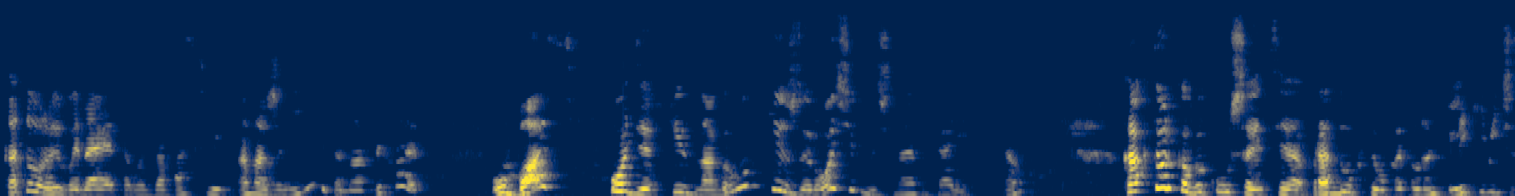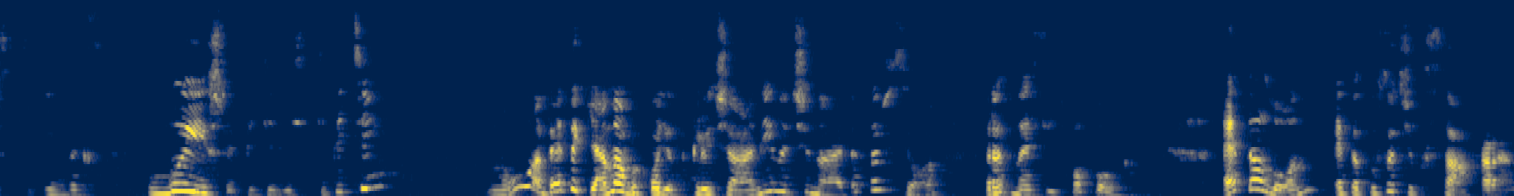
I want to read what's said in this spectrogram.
который вы до этого запасли, она же не видит, она отдыхает, у вас в ходе физнагрузки жирочек начинает гореть. Да? Как только вы кушаете продукты, у которых гликемический индекс выше 55, ну, опять-таки, она выходит с ключами и начинает это все разносить по полкам. Эталон – это кусочек сахара,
